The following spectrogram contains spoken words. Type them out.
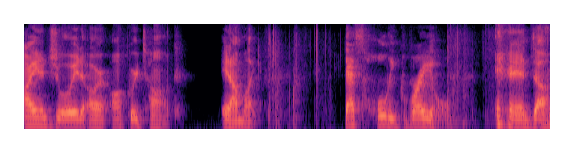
I enjoyed our awkward talk?" And I'm like, "That's holy grail." And uh,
